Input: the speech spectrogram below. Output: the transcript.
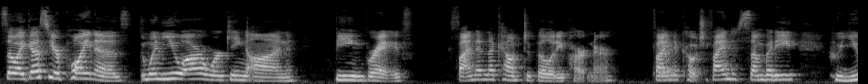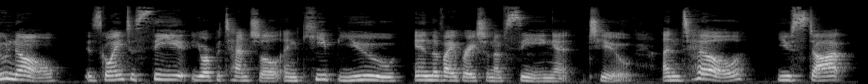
So I guess your point is when you are working on being brave, find an accountability partner, find right. a coach, find somebody who you know is going to see your potential and keep you in the vibration of seeing it too until you stop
